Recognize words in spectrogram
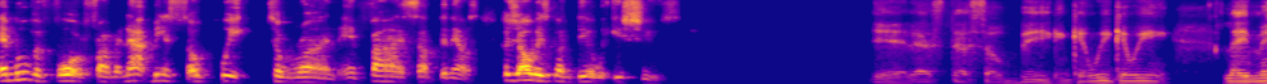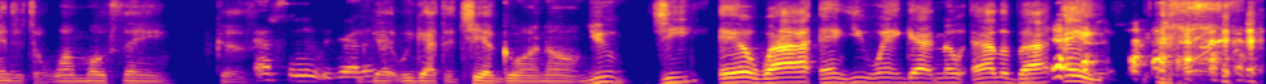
and moving forward from it, not being so quick to run and find something else because you're always going to deal with issues. Yeah, that's that's so big. And can we can we lay mention to one more thing? Because absolutely, brother. We got, we got the chair going on. You G L Y and you ain't got no alibi. hey,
